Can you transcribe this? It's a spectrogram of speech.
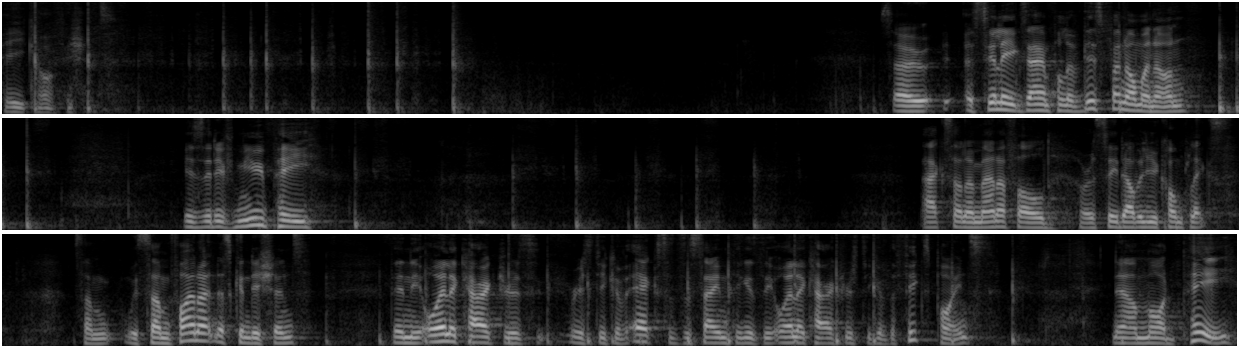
p coefficients. So a silly example of this phenomenon is that if mu p acts on a manifold or a CW complex some, with some finiteness conditions, then the Euler characteristic of x is the same thing as the Euler characteristic of the fixed points. Now mod p,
